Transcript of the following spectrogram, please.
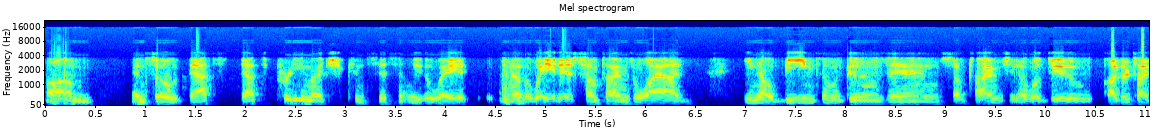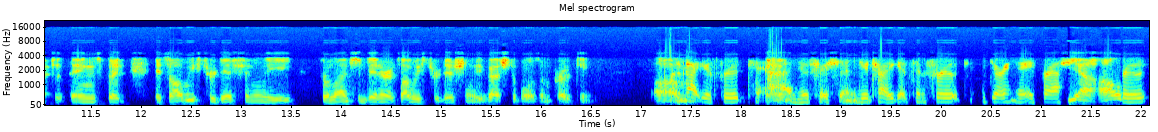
Um, and so that's that's pretty much consistently the way it you know the way it is. Sometimes we'll add you know beans and legumes in. Sometimes you know we'll do other types of things, but it's always traditionally for lunch and dinner. It's always traditionally vegetables and protein. Um, what about your fruit uh, nutrition? Do you try to get some fruit during the fresh yeah, I'll, fruit?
